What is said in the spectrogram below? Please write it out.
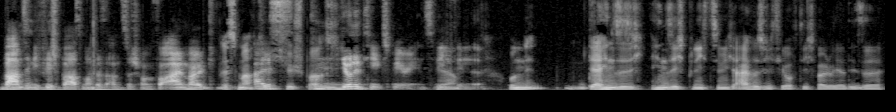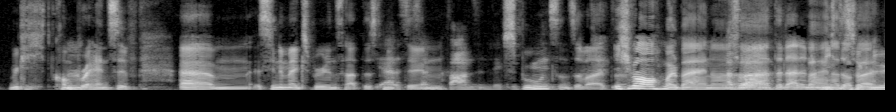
wahnsinnig viel Spaß macht, das anzuschauen. Vor allem halt Es macht als viel Spaß. Community Experience, wie Ja. ich finde. Und in der Hinsicht, Hinsicht bin ich ziemlich eifersüchtig auf dich, weil du ja diese wirklich comprehensive ähm, Cinema Experience hattest Ja, mit das den Wahnsinn. Spoons und so weiter. Ich war auch mal bei einer. Also, äh, hatte leider noch nicht das dabei. Vergnügen.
